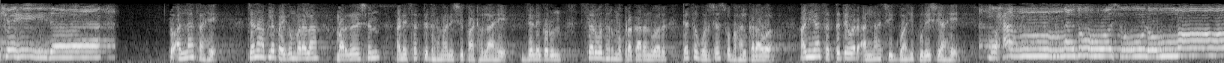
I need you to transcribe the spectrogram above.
شهيدا तो अल्लाच आहे ज्यानं आपल्या पैगंबराला मार्गदर्शन आणि सत्य धर्मानिशी पाठवलं आहे जेणेकरून सर्व धर्म प्रकारांवर त्याचं वर्चस्व बहाल करावं आणि या सत्यतेवर अल्लाची ग्वाही पुरेशी आहे محمد رسول الله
